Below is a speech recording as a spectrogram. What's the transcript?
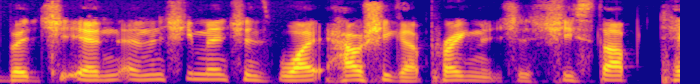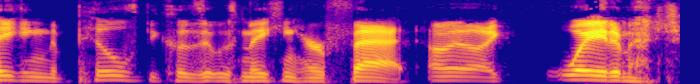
but she, and and then she mentions why how she got pregnant. She she stopped taking the pills because it was making her fat. I mean, like, wait a minute,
